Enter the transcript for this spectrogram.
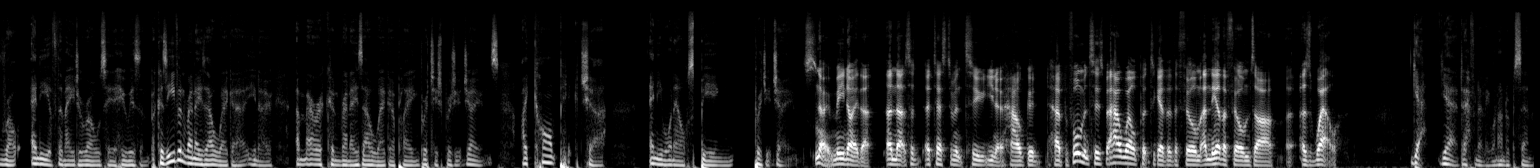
role, any of the major roles here who isn't. Because even Renee Zellweger, you know, American Renee Zellweger playing British Bridget Jones, I can't picture anyone else being Bridget Jones. No, me neither. And that's a, a, testament to you know how good her performance is, but how well put together the film and the other films are uh, as well. Yeah, yeah, definitely, one hundred percent.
